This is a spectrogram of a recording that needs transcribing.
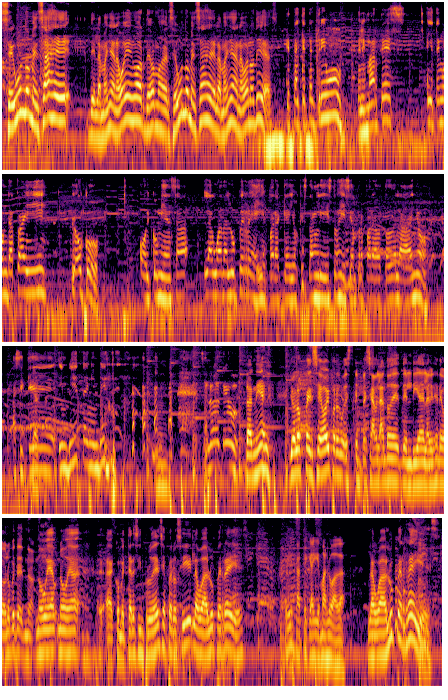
Segundo mensaje de la mañana. Voy en orden, vamos a ver. Segundo mensaje de la mañana. Buenos días. ¿Qué tal, qué tal, tribu? Feliz martes. Yo tengo un dato ahí, loco. Hoy comienza la Guadalupe Reyes para aquellos que están listos y se han preparado todo el año. Así que inviten, inviten. Saludos, tribu. Daniel, yo lo pensé hoy, pero empecé hablando de- del Día de la Virgen de Guadalupe. No, no voy, a, no voy a, a cometer esa imprudencia, pero sí, la Guadalupe Reyes. Fíjate que alguien más lo haga. La Guadalupe Reyes.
